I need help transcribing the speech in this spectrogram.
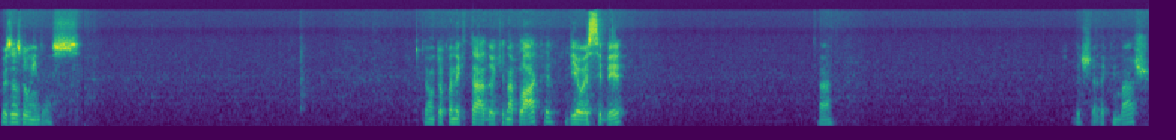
Coisas do Windows. Então, estou conectado aqui na placa via USB. Tá? Vou deixar aqui embaixo.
